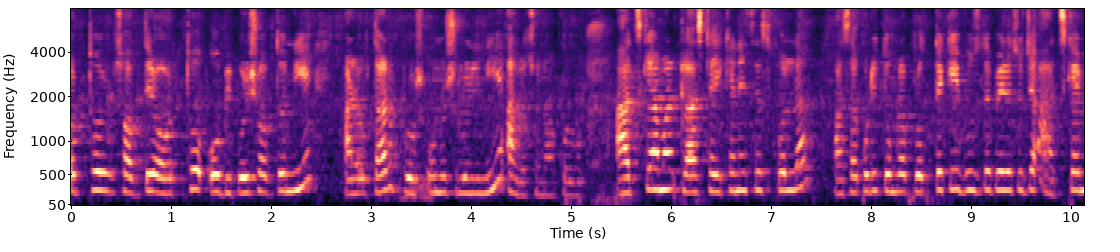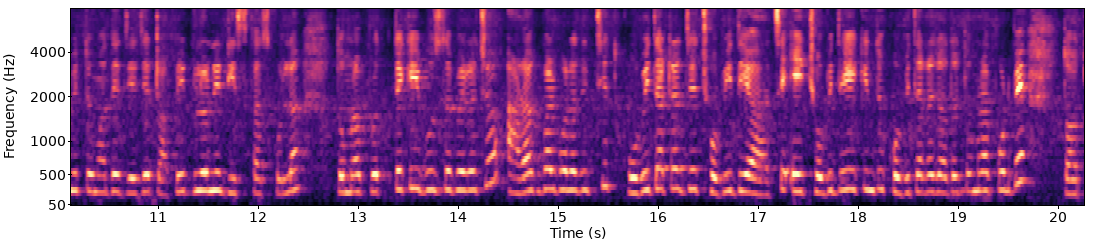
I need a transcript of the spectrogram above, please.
অর্থ, শব্দের অর্থ ও বিপরীত শব্দ নিয়ে আর তার অনুশীলনী নিয়ে আলোচনা করব। আজকে আমার ক্লাসটা এখানে শেষ করলাম। আশা করি তোমরা প্রত্যেকেই বুঝতে পেরেছ যে আজকে আমি তোমাদের যে যে টপিকগুলো নিয়ে ডিসকাস করলাম, তোমরা প্রত্যেকেই বুঝতে পেরেছ। আর একবার বলে দিচ্ছি, কবিতাটার যে ছবি দেওয়া আছে, এই ছবি দেখে কিন্তু কবিতাটা যত তোমরা পড়বে, তত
